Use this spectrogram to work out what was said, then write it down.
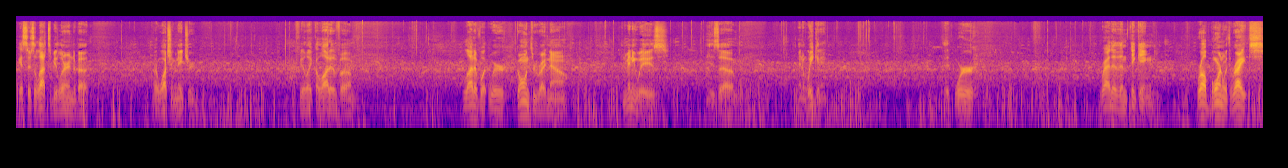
I guess there's a lot to be learned about by watching nature. I feel like a lot of um, a lot of what we're going through right now, in many ways, is um, an awakening. That we're rather than thinking we're all born with rights.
